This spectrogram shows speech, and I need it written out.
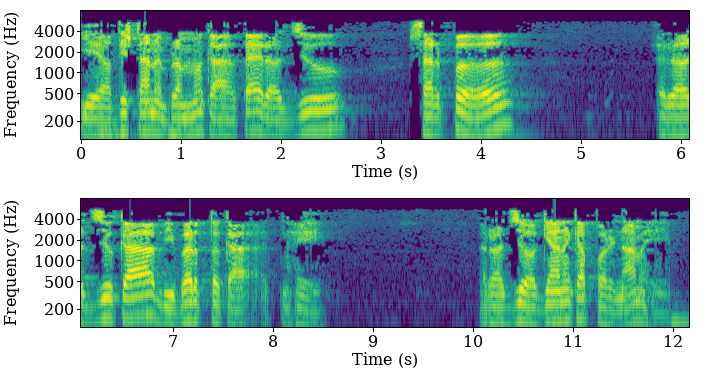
ये अधिष्ठान ब्रह्म का होता है रज्जु, सर्प, रज्जु का विवर्त का है। रज्जु अज्ञान का परिणाम है।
